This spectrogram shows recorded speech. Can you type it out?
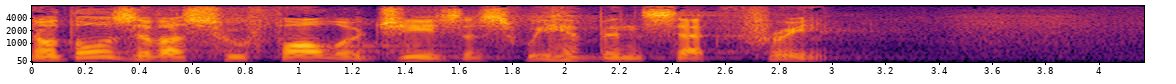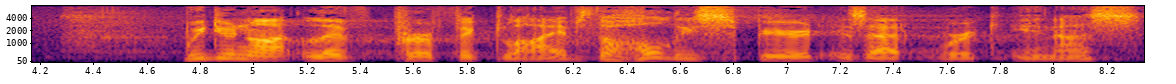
Now, those of us who follow Jesus, we have been set free. We do not live perfect lives. The Holy Spirit is at work in us,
